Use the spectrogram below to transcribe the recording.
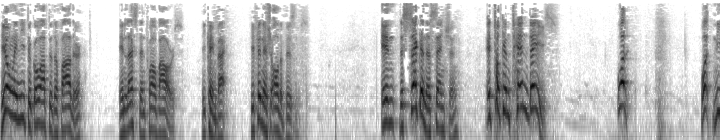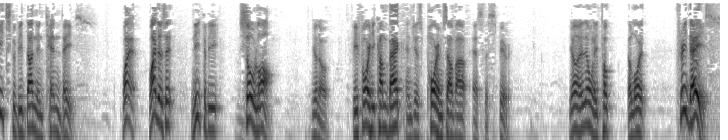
He only need to go up to the Father in less than 12 hours. He came back. He finished all the business. In the second ascension, it took him 10 days. What, what needs to be done in 10 days? Why, why does it need to be so long? You know, before he come back and just pour himself out as the Spirit. You know, it only took the Lord three days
